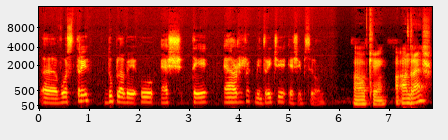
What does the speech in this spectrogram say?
uh, Vostri, W-O-S-T-R, mint Ricsi, és Y. Oké. Okay. András?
